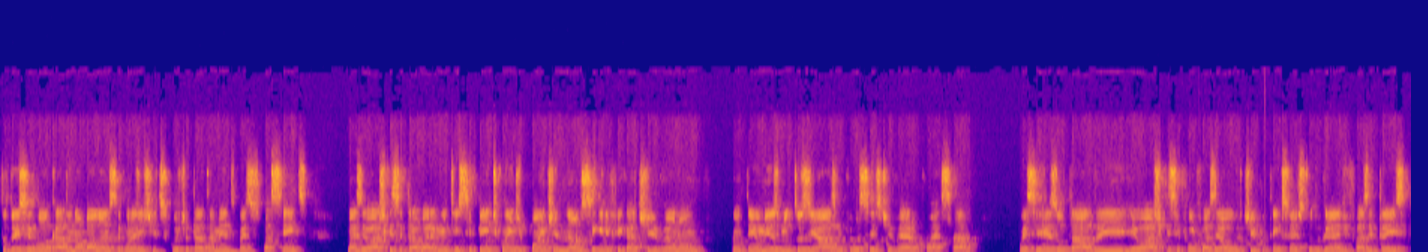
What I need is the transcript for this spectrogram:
tudo isso é colocado na balança quando a gente discute o tratamento com esses pacientes, mas eu acho que esse trabalho é muito incipiente com endpoint não significativo. Eu não, não tenho o mesmo entusiasmo que vocês tiveram com essa com esse resultado e, eu acho que se for fazer algo do tipo, tem que ser um estudo grande, fase 3,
